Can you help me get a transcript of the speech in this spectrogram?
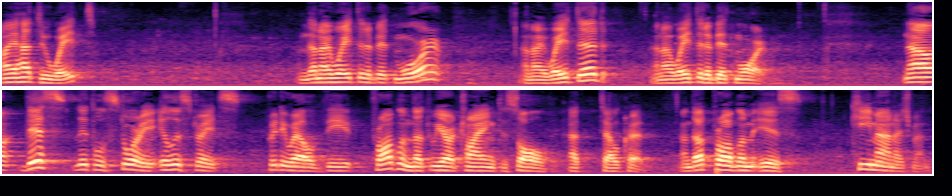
I had to wait. And then I waited a bit more, and I waited, and I waited a bit more. Now, this little story illustrates pretty well the problem that we are trying to solve at Telcred and that problem is key management.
